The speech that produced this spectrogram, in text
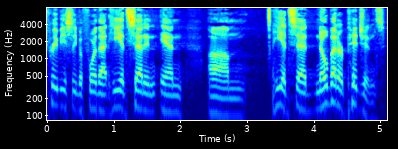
previously before that, he had said in, in um, he had said, "No better pigeons."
